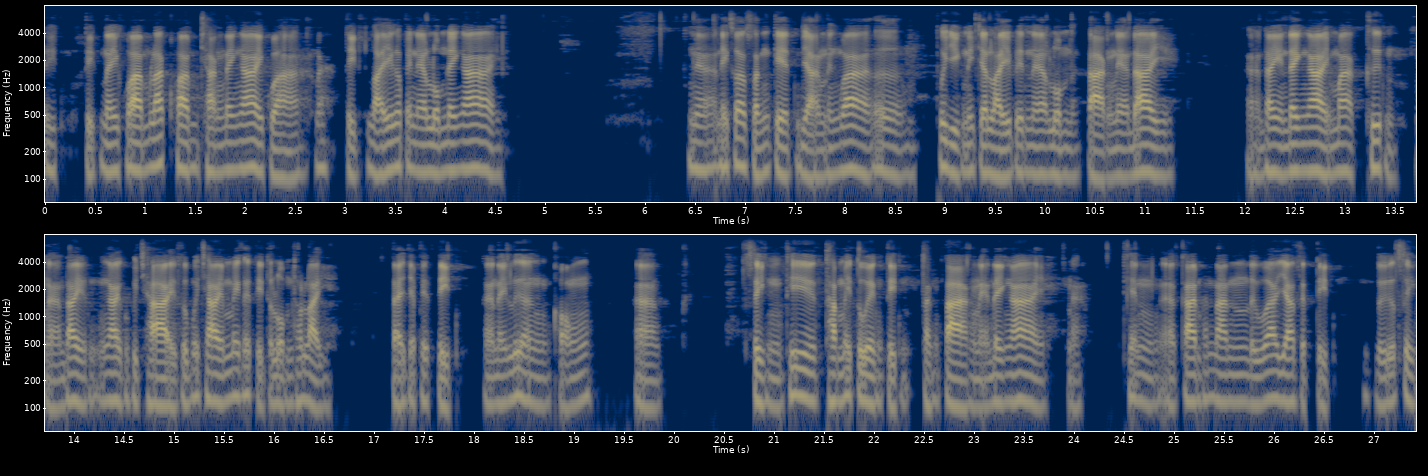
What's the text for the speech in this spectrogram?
ติดติดในความรักความชังได้ง่ายกว่านะติดไหลก็เป็นอารมณ์ได้ง่ายเนี่ยนี่ก็สังเกตอย่างหนึ่งว่า เออ ผู้หญิงนี่จะไหลเป็นอารมณ์ต่างๆ เนี่ยได้ได้ได้ง่ายมากขึ้นนะได้ง่ายกว่าผู้ชายส่วนผู้ชายไม่ค่อยติดอารมณ์เท่าไหร่ แต่จะไปติดในเรื่องของ สิ่งที่ทำให้ตัวเองติดต่างๆเนี่ยได้ง่ายนะเช่นการพนันหรือว่ายาเสพติด หรือสิ่ง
